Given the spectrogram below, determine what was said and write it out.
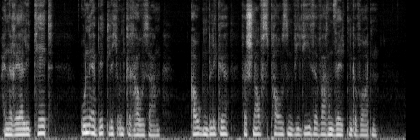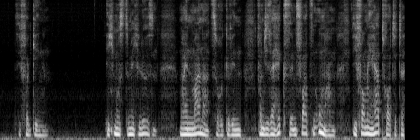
Eine Realität, unerbittlich und grausam. Augenblicke, Verschnaufspausen wie diese waren selten geworden. Sie vergingen. Ich musste mich lösen, meinen Mana zurückgewinnen von dieser Hexe im schwarzen Umhang, die vor mir hertrottete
